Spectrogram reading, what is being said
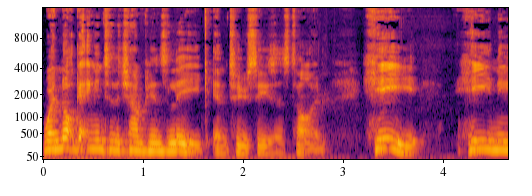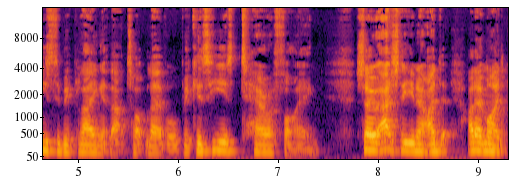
we're not getting into the Champions League in two seasons' time. He he needs to be playing at that top level because he is terrifying. So actually, you know, I, I don't mind.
